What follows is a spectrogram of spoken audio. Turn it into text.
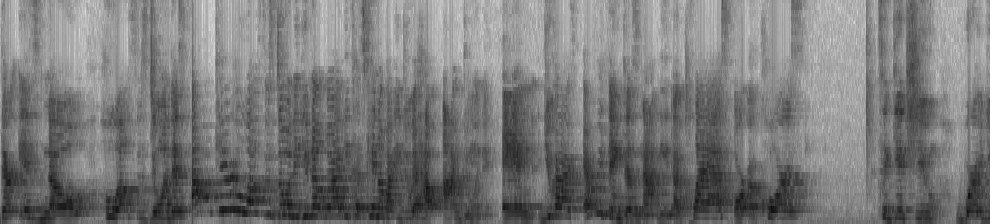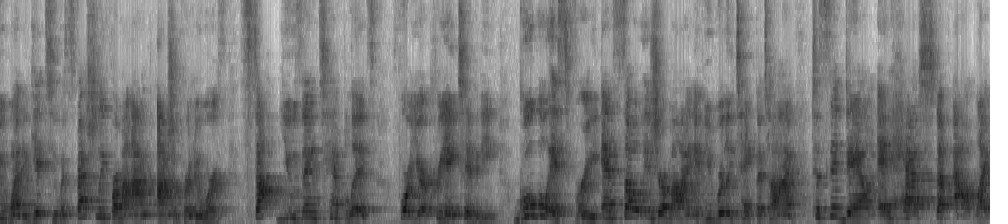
There is no who else is doing this? I don't care who else is doing it. You know why? Because can't nobody do it how i'm doing it. And you guys everything does not need a class or a course to get you where you want to get to especially for my entrepreneurs stop using templates for your creativity. Google is free, and so is your mind if you really take the time to sit down and hash stuff out. Like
